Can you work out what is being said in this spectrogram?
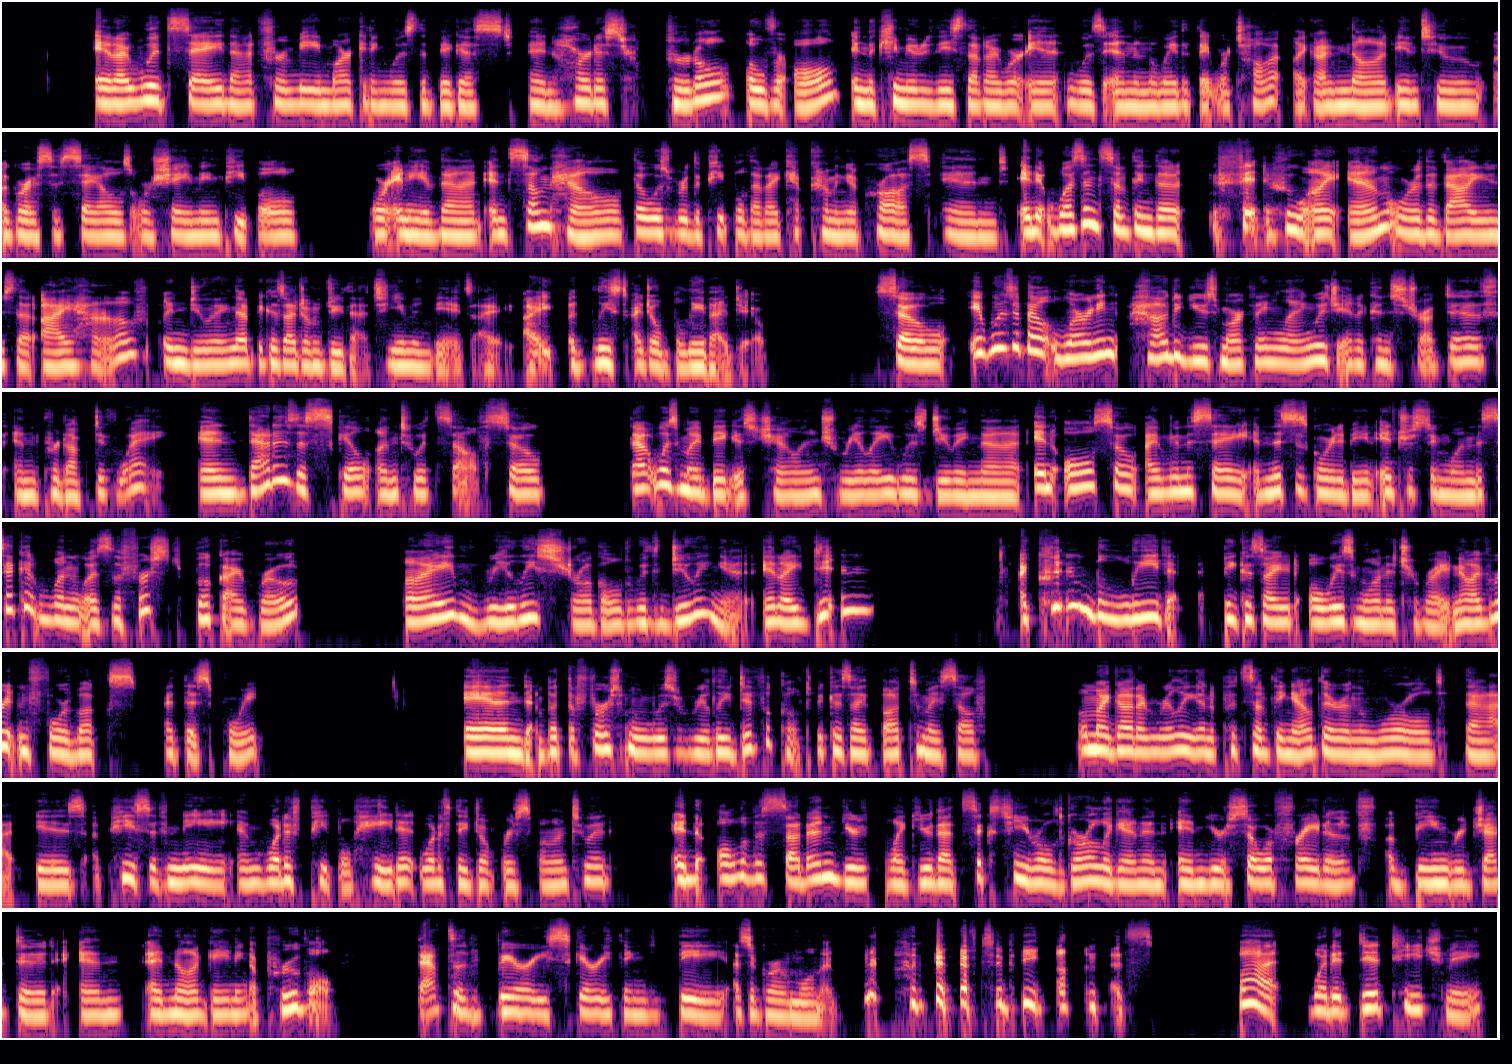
And I would say that for me, marketing was the biggest and hardest hurdle overall in the communities that I were in was in and the way that they were taught. Like I'm not into aggressive sales or shaming people or any of that. And somehow those were the people that I kept coming across. And and it wasn't something that fit who I am or the values that I have in doing that because I don't do that to human beings. I I at least I don't believe I do. So it was about learning how to use marketing language in a constructive and productive way. And that is a skill unto itself. So that was my biggest challenge really was doing that. And also I'm going to say and this is going to be an interesting one. The second one was the first book I wrote. I really struggled with doing it and I didn't I couldn't believe it because I had always wanted to write. Now I've written four books at this point and, but the first one was really difficult because I thought to myself, oh my God, I'm really going to put something out there in the world that is a piece of me. And what if people hate it? What if they don't respond to it? And all of a sudden, you're like, you're that 16 year old girl again, and, and you're so afraid of, of being rejected and, and not gaining approval. That's a very scary thing to be as a grown woman, to be honest. But what it did teach me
